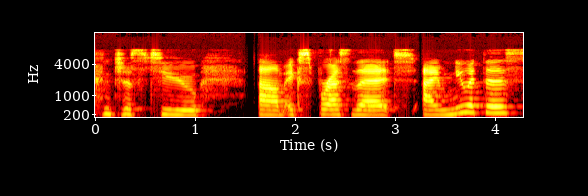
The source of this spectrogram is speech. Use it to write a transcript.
just to um, express that I'm new at this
